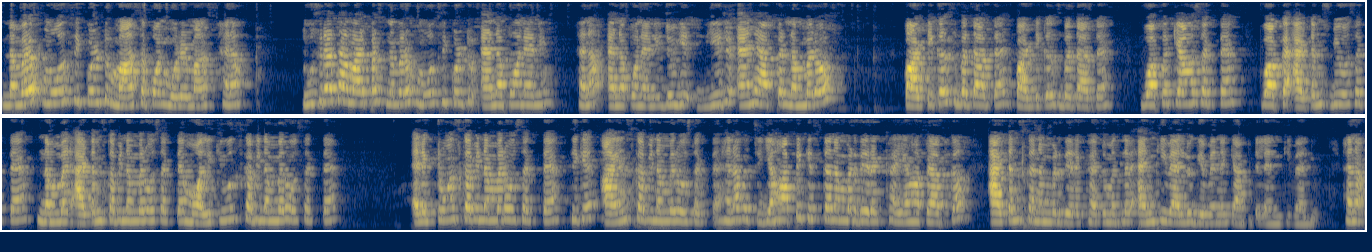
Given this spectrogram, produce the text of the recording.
Number of moles equal to mass upon molar mass है ना? दूसरा था हमारे पास number of moles equal to N upon N है ना? एन अपॉन एन जो ये ये जो एन है आपका नंबर ऑफ़ पार्टिकल्स बताता है पार्टिकल्स बताता है। वो आपका क्या हो सकता है? वो आपका एटम्स भी हो सकता है। नंबर एटम्स का भी नंबर हो सकता है। मॉलिक्यूल्स का भी नंबर हो सकता है। इलेक्ट्रॉन्स का भी नंबर हो सकता है ठीक है? आयंस का भी नंबर हो सकता है है ना बच्चे? यहाँ पे किसका नंबर दे रखा है? यहाँ पे आपका एटम्स का नंबर दे रखा है तो मतलब एन की वैल्यू गिवन है कैपिटल एन की वैल्यू है ना?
